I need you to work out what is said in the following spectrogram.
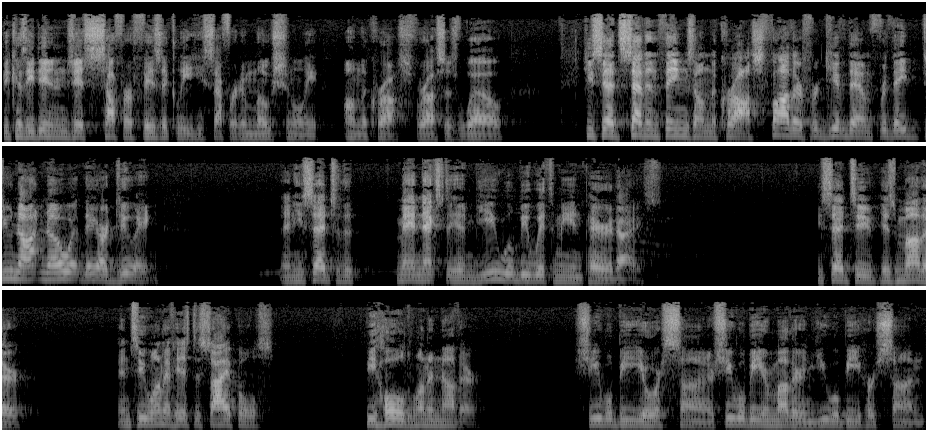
because he didn't just suffer physically, he suffered emotionally on the cross for us as well. He said seven things on the cross Father, forgive them, for they do not know what they are doing. And he said to the man next to him, You will be with me in paradise. He said to his mother and to one of his disciples, Behold one another. She will be your son, or she will be your mother, and you will be her son.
